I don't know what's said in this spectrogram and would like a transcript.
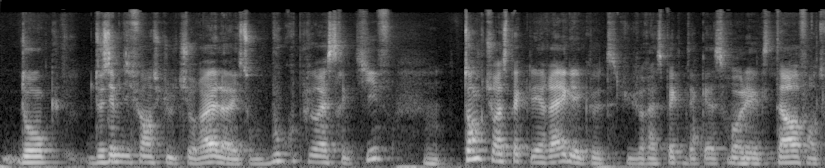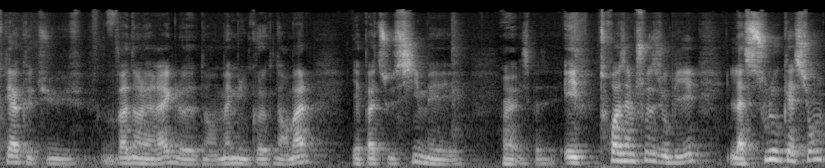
Donc, deuxième différence culturelle, ils sont beaucoup plus restrictifs. Mm. Tant que tu respectes les règles et que tu respectes ta casserole, Mm. etc., enfin, en tout cas que tu vas dans les règles, dans même une coloc normale, il n'y a pas de souci. Mais... Ouais. Et troisième chose, j'ai oublié, la sous-location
